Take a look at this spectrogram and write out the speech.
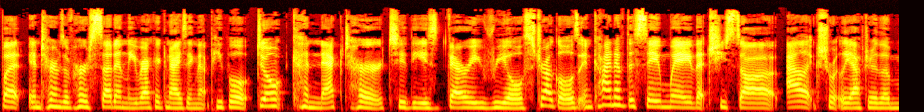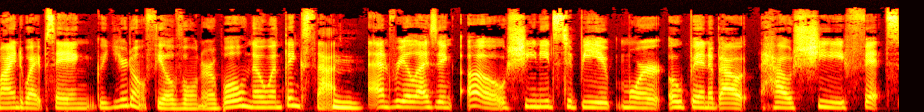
But in terms of her suddenly recognizing that people don't connect her to these very real struggles in kind of the same way that she saw Alex shortly after the mind wipe saying, You don't feel vulnerable. No one thinks that. Mm. And realizing, oh, she needs to be more open about how she fits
